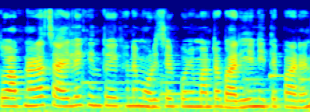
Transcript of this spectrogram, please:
তো আপনারা চাইলে কিন্তু এখানে মরিচের পরিমাণটা বাড়িয়ে নিতে পারেন।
